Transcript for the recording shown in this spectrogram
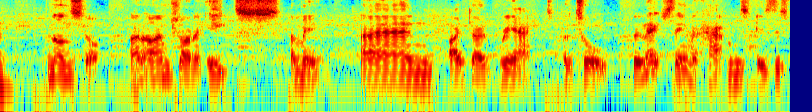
non-stop. And I'm trying to eat a meal and I don't react at all. The next thing that happens is this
